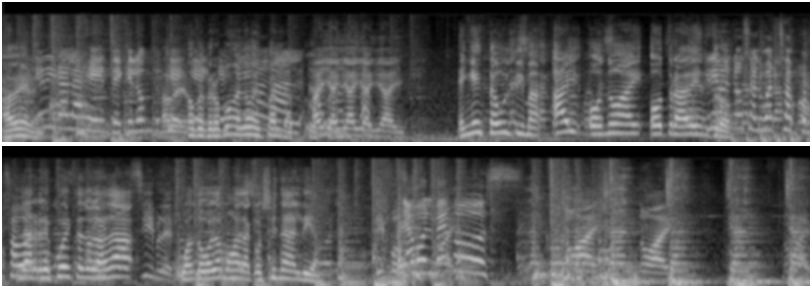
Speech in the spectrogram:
A ver, ¿Qué dirá la gente? Que lo, que, ver. No, que- pero que póngalo de escriban espalda. Ay, ay, ay, ay, ay. en esta última, ¿hay o no hay otra adentro? Escríbanos al WhatsApp, por favor. La respuesta nos la da Imposible. cuando volvamos a la cocina del día. Imposible. Ya volvemos. No hay, no hay. No hay.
